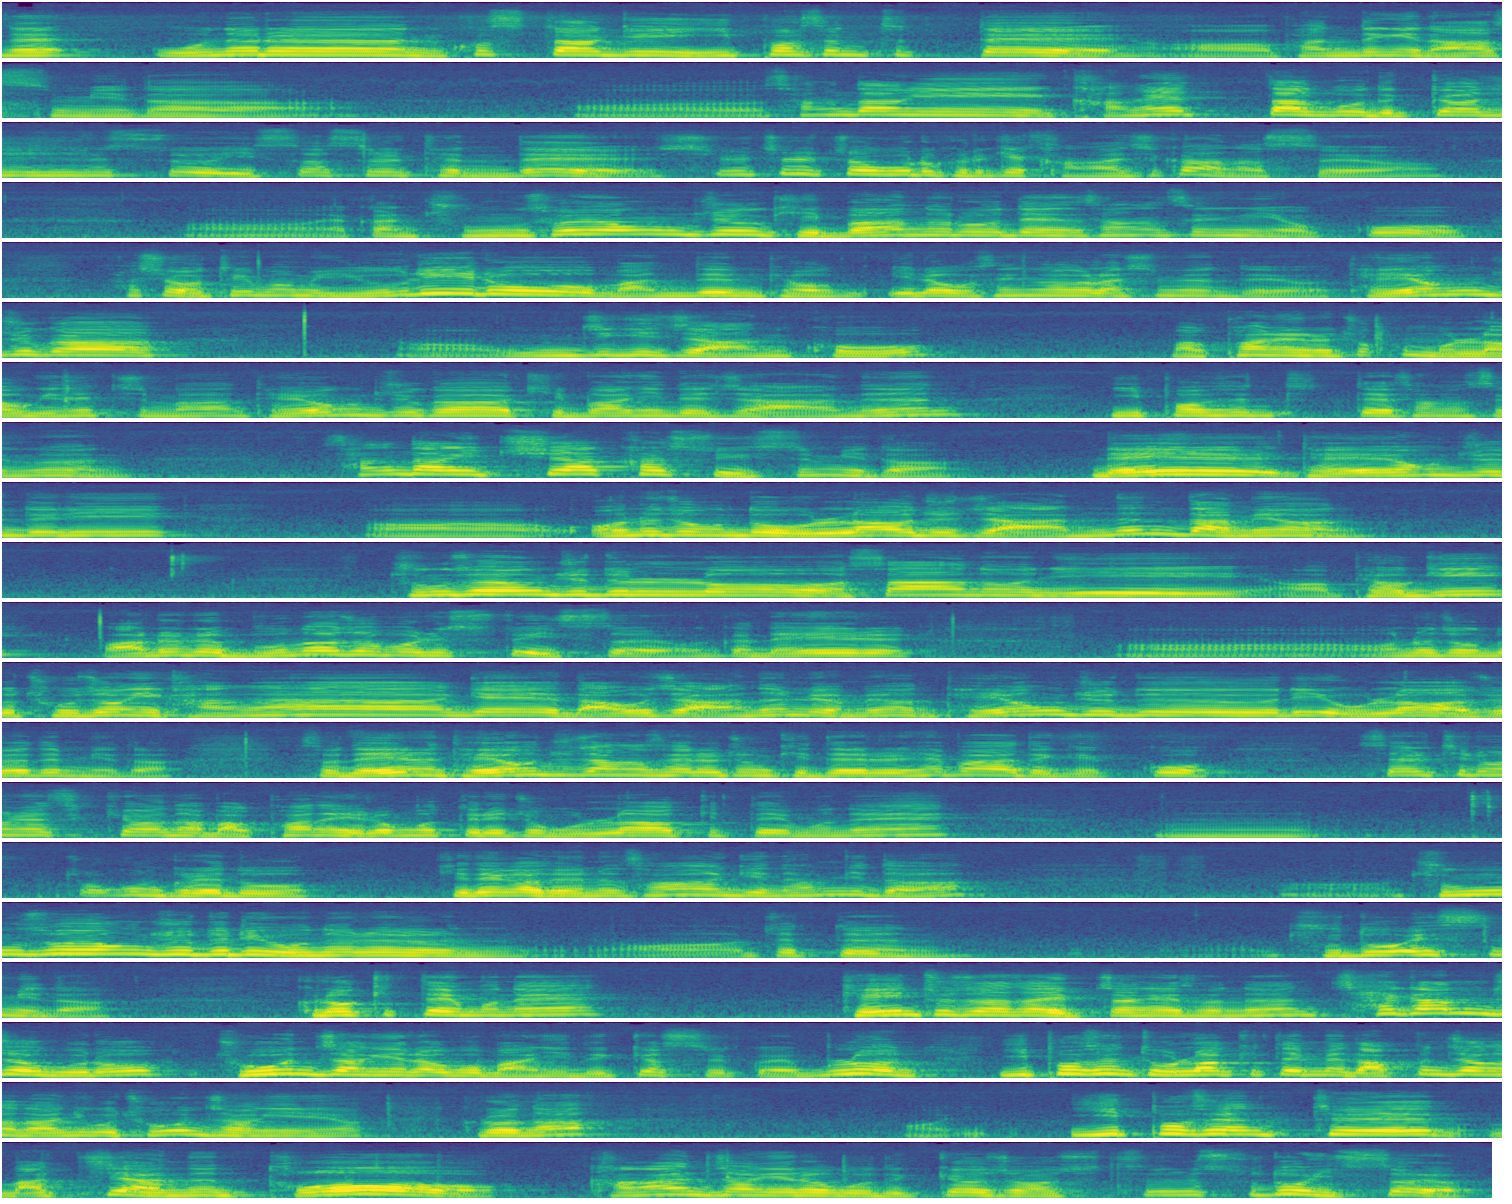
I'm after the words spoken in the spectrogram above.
네, 오늘은 코스닥이 2%대 어, 반등이 나왔습니다. 어, 상당히 강했다고 느껴지실 수 있었을 텐데 실질적으로 그렇게 강하지가 않았어요. 어, 약간 중소형주 기반으로 된 상승이었고 사실 어떻게 보면 유리로 만든 벽이라고 생각을 하시면 돼요. 대형주가 어, 움직이지 않고 막판에는 조금 올라오긴 했지만 대형주가 기반이 되지 않은 2%대 상승은 상당히 취약할 수 있습니다. 내일 대형주들이 어, 어느 정도 올라와 주지 않는다면 중소형주들로 쌓아놓은 이 어, 벽이 와르르 무너져 버릴 수도 있어요. 그러니까 내일 어, 어느 정도 조정이 강하게 나오지 않으려면 대형주들이 올라와 줘야 됩니다. 그래서 내일은 대형주 장세를 좀 기대를 해봐야 되겠고 셀트리온 헬스케어나 막판에 이런 것들이 좀 올라왔기 때문에 음, 조금 그래도 기대가 되는 상황이긴 합니다. 어, 중소형주들이 오늘은 어, 어쨌든 주도했습니다. 그렇기 때문에 개인 투자자 입장에서는 체감적으로 좋은 장이라고 많이 느꼈을 거예요. 물론 2% 올랐기 때문에 나쁜 장은 아니고 좋은 장이에요. 그러나 어, 2%에 맞지 않는 더 강한 장이라고 느껴졌을 수도 있어요.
